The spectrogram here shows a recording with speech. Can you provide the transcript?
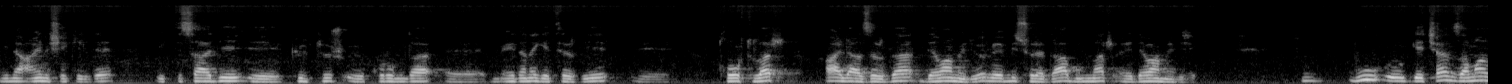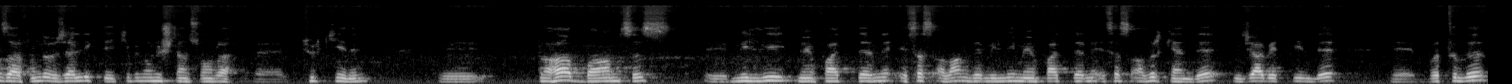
yine aynı şekilde iktisadi e, kültür e, kurumda e, meydana getirdiği e, tortular hala hazırda devam ediyor ve bir süre daha bunlar e, devam edecek. Şimdi bu e, geçen zaman zarfında özellikle 2013'ten sonra e, Türkiye'nin e, daha bağımsız e, milli menfaatlerini esas alan ve milli menfaatlerini esas alırken de icap ettiğinde e, batılı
